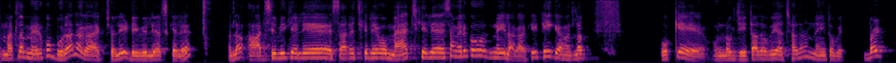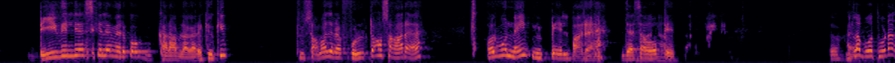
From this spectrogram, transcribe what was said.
मतलब मेरे को बुरा लगा एक्चुअली डिविलियर्स के लिए। मतलब आरसीबी के लिए एसआरएच के लिए वो मैच के लिए ऐसा मेरे को नहीं लगा कि ठीक है मतलब ओके उन लोग जीता तो भी अच्छा था नहीं तो भी। बट डिविलियर्स के लिए मेरे को खराब लगा रहा है क्योंकि तू समझ रहा है फुल टॉस आ रहा है और वो नहीं पेल पा रहा है जैसा हाँ वो पेल तो है। मतलब वो थोड़ा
